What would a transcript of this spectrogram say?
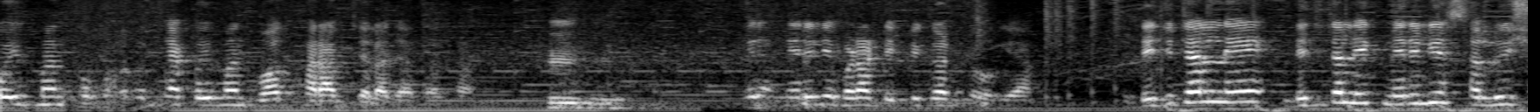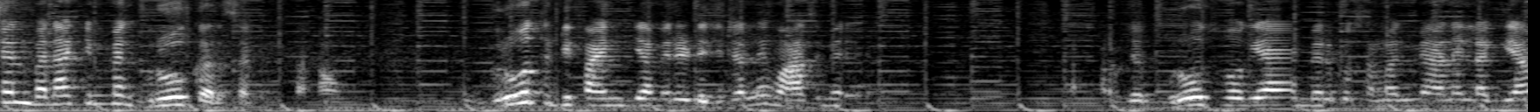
कोई मंथ तो बहुत अच्छा कोई मंथ बहुत खराब चला जाता था। हम्म, मेरे लिए बड़ा डिफ़िकल्ट हो गया। डिजिटल ने डिजिटल एक मेरे लिए सोल्यूशन बना कि मैं ग्रो कर सकता हूँ ग्रोथ डिफाइन किया मेरे डिजिटल ने वहाँ से मेरे जब ग्रोथ हो गया मेरे को समझ में आने लग गया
